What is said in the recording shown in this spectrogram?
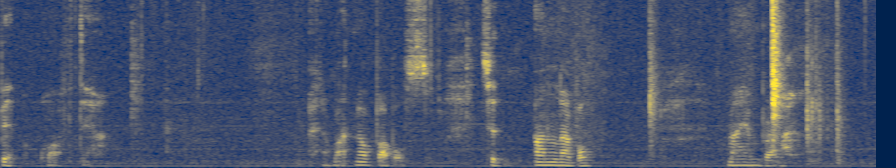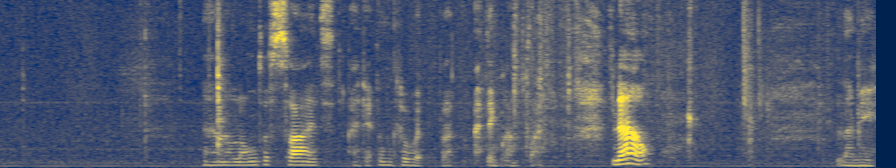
bit off there. I don't want no bubbles to unlevel my umbrella. And along the sides, I didn't glue it, but I think I'm fine. Now, let me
